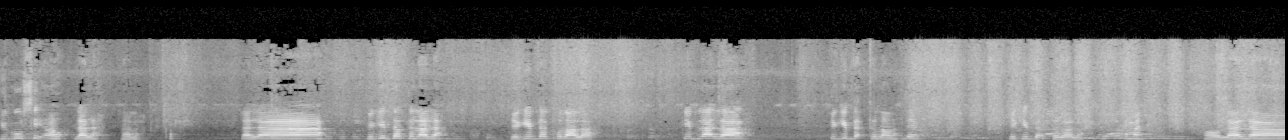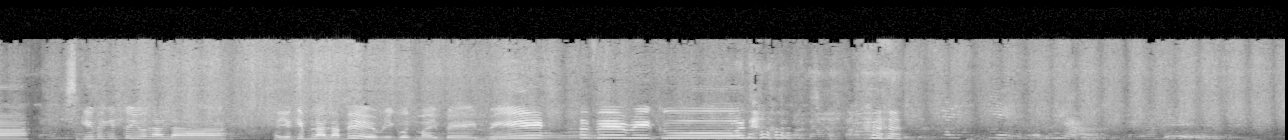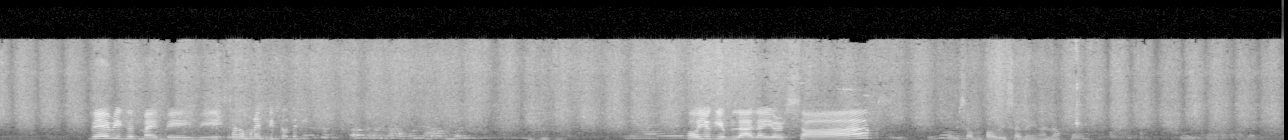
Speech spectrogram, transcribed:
You go see. Oh, Lala. Lala. Come. Lala. You give that to Lala. You give that to Lala. Give Lala. You give that to Lala. There. You give that to Lala. Come on. Oh, Lala. She's giving it to you, Lala. Oh, you give Lala. Very good, my baby. Very good. Very good, my baby. Sara mo na yung pinto, dali. Oh, you give Lala your socks. Pawisan pawisan na yung anak ko.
